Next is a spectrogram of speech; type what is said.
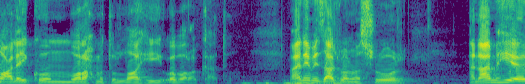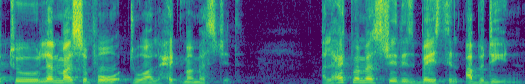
alaikum wa rahmatullahi wa barakatuh. My name is Ajmal Masroor and I'm here to lend my support to Al Hikmah Masjid. Al Hikmah Masjid is based in Aberdeen.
